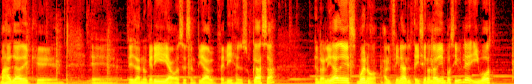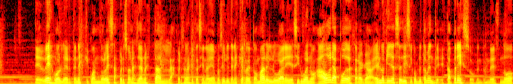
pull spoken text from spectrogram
más allá de que eh, ella no quería o se sentía feliz en su casa, en realidad es, bueno, al final te hicieron la vida imposible y vos debes volver, tenés que cuando esas personas ya no están, las personas que te hacían la vida imposible, tenés que retomar el lugar y decir, bueno, ahora puedo estar acá. Es lo que ella se dice completamente, está preso, ¿me entendés? No,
